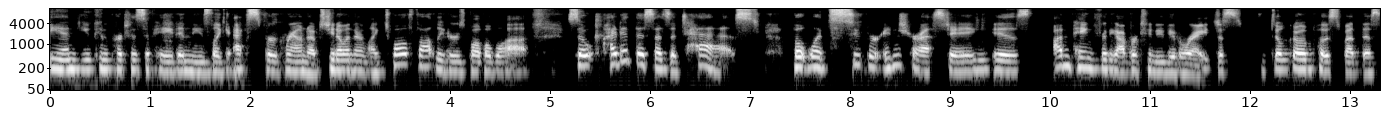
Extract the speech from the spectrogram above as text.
and you can participate in these like expert roundups, you know, and they're like 12 thought leaders, blah, blah, blah. So I did this as a test. But what's super interesting is I'm paying for the opportunity to write. Just don't go and post about this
